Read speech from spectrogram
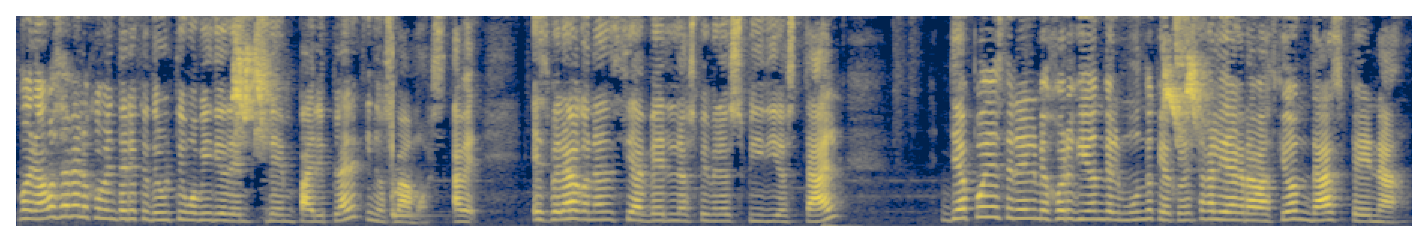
Bueno, vamos a ver los comentarios del último vídeo de, de Empire Planet y nos vamos. A ver, esperaba con ansia ver los primeros vídeos tal. Ya puedes tener el mejor guion del mundo que con esta calidad de grabación das pena.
